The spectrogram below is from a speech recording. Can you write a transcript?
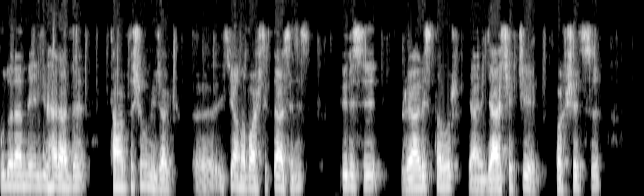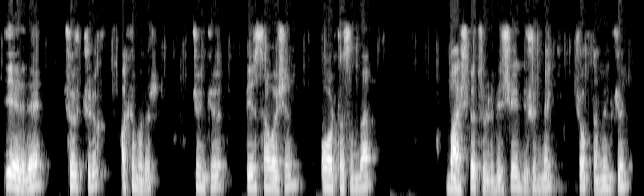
Bu dönemle ilgili herhalde tartışılmayacak e, iki ana başlık derseniz birisi realist tavır yani gerçekçi bakış açısı, diğeri de Türkçülük akımıdır. Çünkü bir savaşın ortasında başka türlü bir şey düşünmek çok da mümkün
